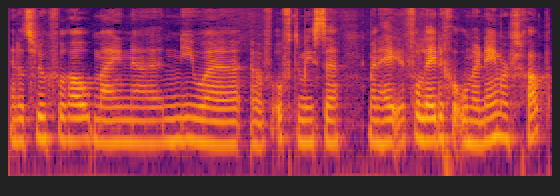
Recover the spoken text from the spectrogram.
En dat sloeg vooral op mijn uh, nieuwe, of, of, tenminste mijn hele, volledige ondernemerschap.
